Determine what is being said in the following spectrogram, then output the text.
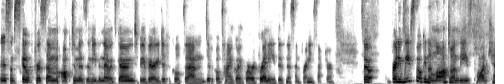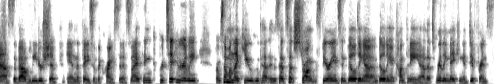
there's some scope for some optimism, even though it's going to be a very difficult um, difficult time going forward for any business and for any sector. So Freddie, we've spoken a lot on these podcasts about leadership in the face of the crisis. And I think particularly from someone like you who who's had such strong experience in building a, building a company uh, that's really making a difference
